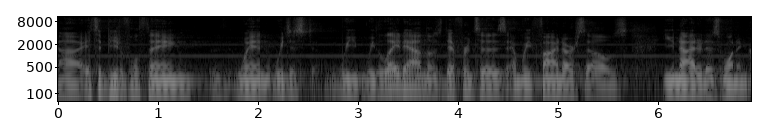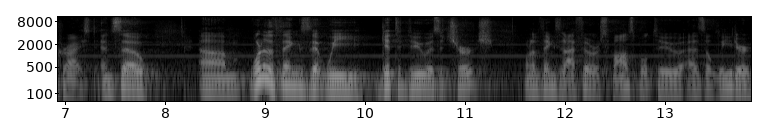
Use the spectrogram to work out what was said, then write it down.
Uh, it's a beautiful thing when we just we, we lay down those differences and we find ourselves united as one in Christ. And so, um, one of the things that we get to do as a church, one of the things that I feel responsible to as a leader,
